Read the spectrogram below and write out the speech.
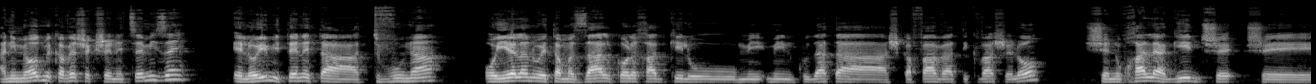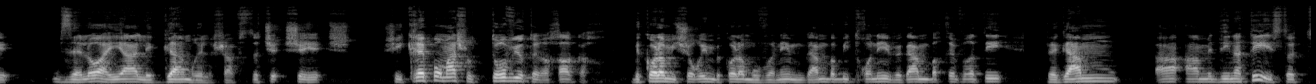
אני מאוד מקווה שכשנצא מזה, אלוהים ייתן את התבונה, או יהיה לנו את המזל, כל אחד כאילו מנקודת ההשקפה והתקווה שלו, שנוכל להגיד ש, שזה לא היה לגמרי לשווא, זאת אומרת ש, ש, ש, שיקרה פה משהו טוב יותר אחר כך, בכל המישורים, בכל המובנים, גם בביטחוני וגם בחברתי וגם המדינתי, זאת אומרת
